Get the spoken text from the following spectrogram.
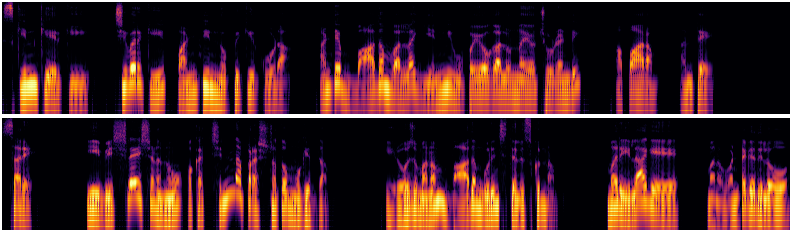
స్కిన్ కేర్కి చివరికి పంటి నొప్పికి కూడా. అంటే బాదం వల్ల ఎన్ని ఉపయోగాలున్నాయో చూడండి. అపారం. అంతే. సరే ఈ విశ్లేషణను ఒక చిన్న ప్రశ్నతో ముగిద్దాం. ఈరోజు మనం బాదం గురించి తెలుసుకున్నాం. మరి ఇలాగే మన వంటగదిలో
